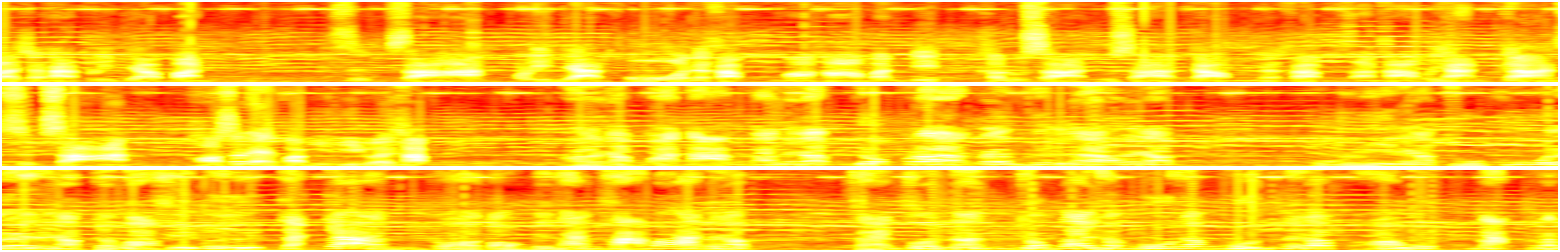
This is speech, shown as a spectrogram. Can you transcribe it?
ระราชทานปริญญาบัตร ศึกษาปริญญาโทนะครับ มหาบัณฑิตครุศาสตร์อุตสาหกรรมนะครับ สาขาบริหารการศึกษา ขอแสดงความยินดีด้วยครับเอาละครับมาตามกันนะครับ ยกแรกเริ่มขึ้นแล้วนะครับคู่นี้นะครับถูกคู่เลยนะครับจังหวะฝีมือจัดจ้านก็ต้องเป็นทางสามารถนะครับ แสนโซนนั้นชกได้ทั้งบูทั้งบุญนะครับ อาวุธหนักแร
